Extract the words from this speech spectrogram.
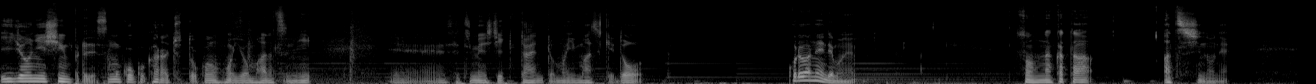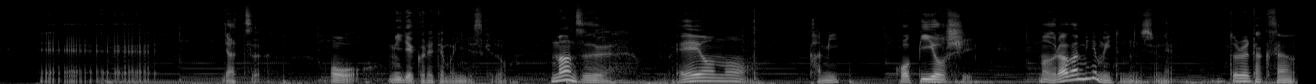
非常にシンプルです。もうここからちょっとこの本読まずに、えー、説明していきたいと思いますけど、これはね、でもね、その中田敦のね、えー、やつを見てくれてもいいんですけど、まず、A4 の紙コピー用紙まあ裏紙でもいいと思うんですよね。それをたくさん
